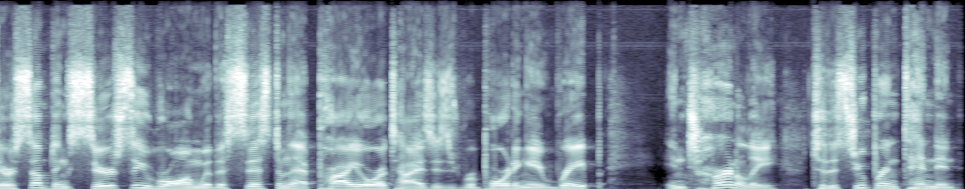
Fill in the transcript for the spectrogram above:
there is something seriously wrong with a system that prioritizes reporting a rape internally to the superintendent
